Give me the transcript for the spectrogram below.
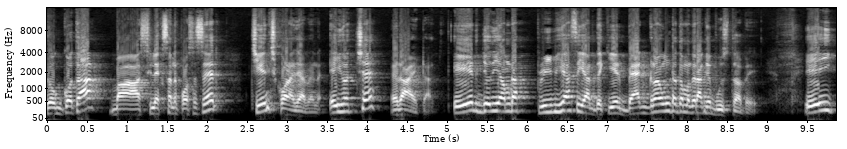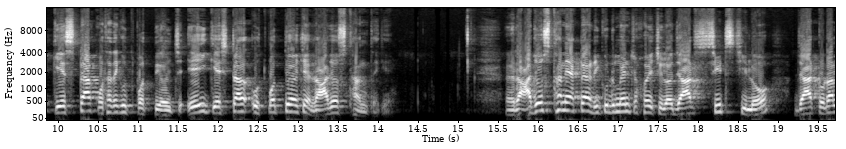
যোগ্যতা বা সিলেকশন প্রসেসের চেঞ্জ করা যাবে না। এই হচ্ছে রায়টা। এর যদি আমরা প্রিভিয়াস ইয়ার দেখি, এর ব্যাকগ্রাউন্ডটা তোমাদের আগে বুঝতে হবে। এই কেসটা কোথা থেকে উৎপত্তি হয়েছে? এই কেসটা উৎপত্তি হয়েছে রাজস্থান থেকে। রাজস্থানে একটা রিক্রুটমেন্ট হয়েছিল, যার সিটস ছিল, যার টোটাল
